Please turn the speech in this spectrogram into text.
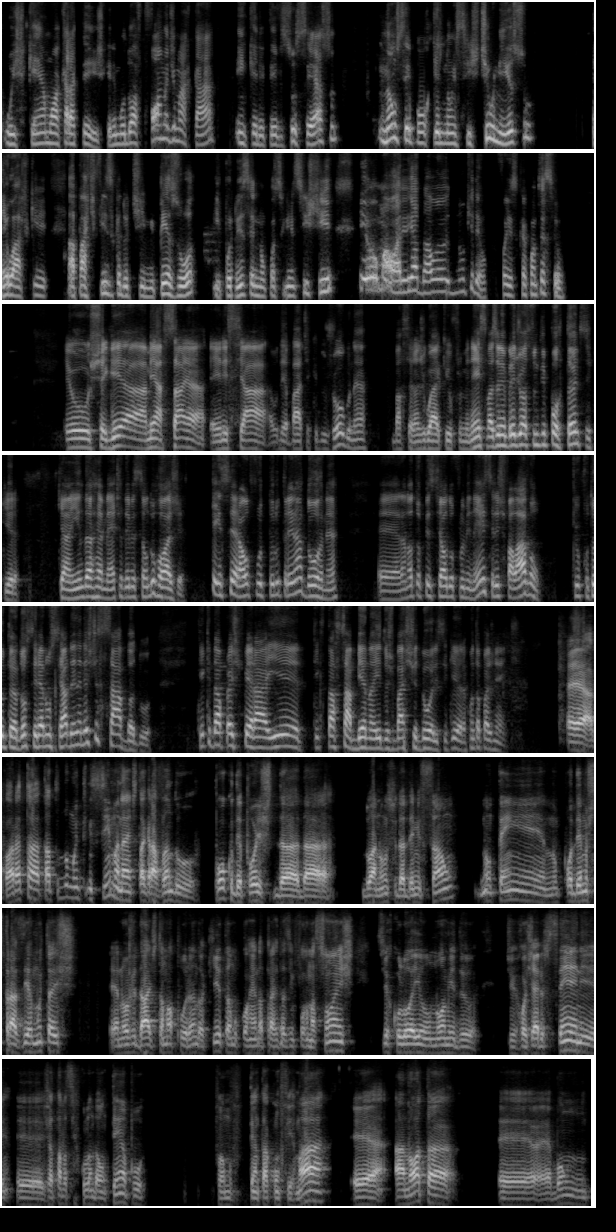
o esquema ou a característica. Ele mudou a forma de marcar, em que ele teve sucesso. Não sei por que ele não insistiu nisso. Eu acho que a parte física do time pesou e por isso ele não conseguiu insistir. E uma hora ia dar no que deu. Foi isso que aconteceu. Eu cheguei a ameaçar a iniciar o debate aqui do jogo, né? Barcelona de Guayaquil Fluminense, mas eu lembrei de um assunto importante, Siqueira, que ainda remete à demissão do Roger. Quem será o futuro treinador, né? É, na nota oficial do Fluminense, eles falavam que o futuro treinador seria anunciado ainda neste sábado. O que, que dá para esperar aí? O que está sabendo aí dos bastidores, Siqueira? Conta para gente. É, agora tá, tá tudo muito em cima, né? A gente está gravando pouco depois da, da, do anúncio da demissão. Não tem, não podemos trazer muitas é, novidade, estamos apurando aqui, estamos correndo atrás das informações. Circulou aí o nome do, de Rogério Ceni, é, já estava circulando há um tempo. Vamos tentar confirmar. É, a nota é, é, bom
